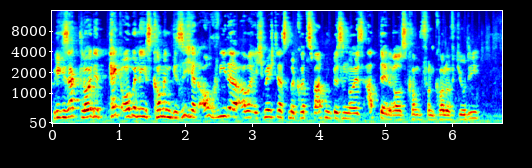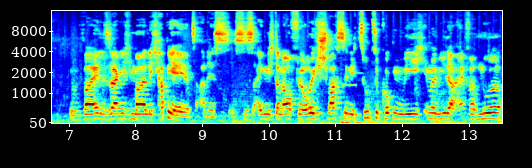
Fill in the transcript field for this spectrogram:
Wie gesagt, Leute, Pack-Openings kommen gesichert auch wieder, aber ich möchte erstmal kurz warten, bis ein neues Update rauskommt von Call of Duty. Weil, sage ich mal, ich habe ja jetzt alles. Es ist eigentlich dann auch für euch schwachsinnig zuzugucken, wie ich immer wieder einfach nur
